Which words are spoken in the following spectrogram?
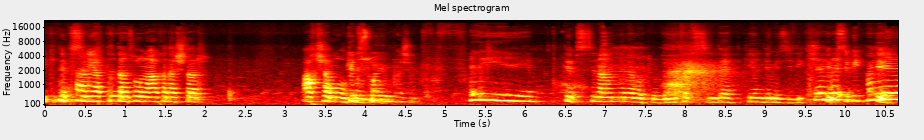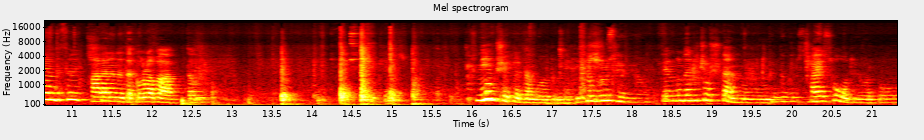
İki tepsisini yaptıktan sonra arkadaşlar akşam Git oldu. soyun paşam. Elim. Tepsisini anneme götürdüm. Bu tepsisini de kendimiz yedik. Ben Tepsi bitti. anne ben bir su içeyim. Kalanını da dolaba attım. Şeker. Niye bu şekerden koydum Ben Mediş? bunu seviyorum. Ben bundan hiç hoşlanmıyorum. Çay soğutuyor bu.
